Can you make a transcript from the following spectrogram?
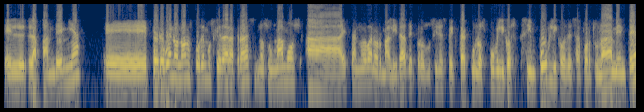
la pandemia, eh, pero bueno, no nos podemos quedar atrás, nos sumamos a esta nueva normalidad de producir espectáculos públicos sin público, desafortunadamente,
